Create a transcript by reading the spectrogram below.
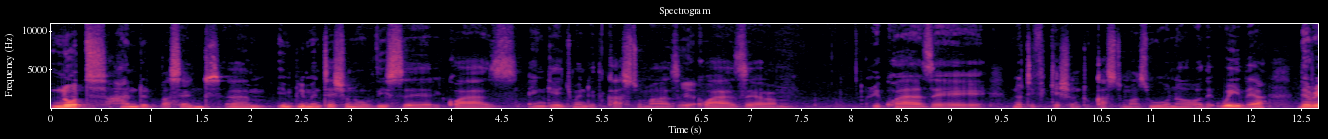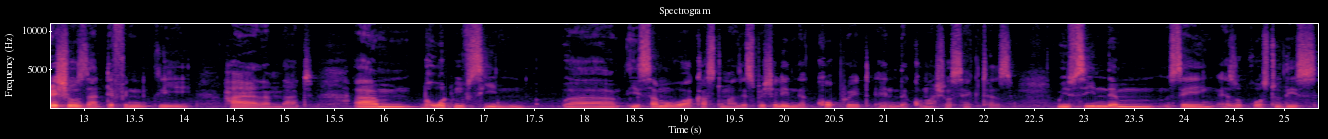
Not 100%. Um, implementation of this uh, requires engagement with customers, Yeah. requires um, requires a notification to customers. We are now on the way there. The ratios are definitely higher than that. Um, but what we've seen uh, is some of our customers, especially in the corporate and the commercial sectors, we've seen them saying, as opposed to this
